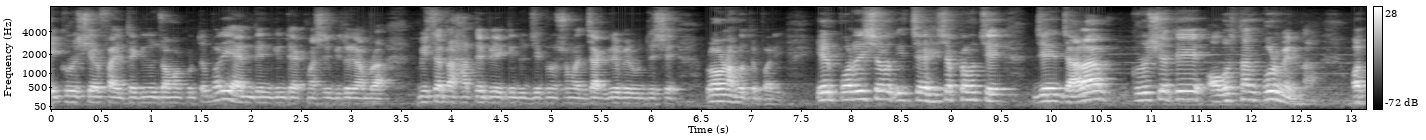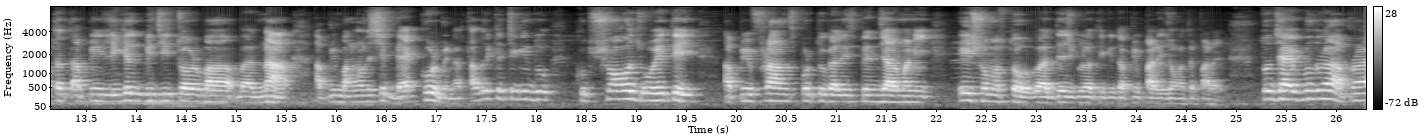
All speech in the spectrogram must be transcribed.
এই ক্রোয়েশিয়ার ফাইলটা কিন্তু জমা করতে পারি অ্যান্ড দেন কিন্তু এক মাসের ভিতরে আমরা ভিসাটা হাতে পেয়ে কিন্তু যে কোনো সময় জাগ্রেবের উদ্দেশ্যে রওনা হতে পারি। এরপরে ইচ্ছা হিসাবটা হচ্ছে যে যারা ক্রোয়েশিয়াতে অবস্থান করবেন না অর্থাৎ আপনি লিগেল ভিজিটর বা না, আপনি বাংলাদেশে ব্যাক করবেন না। তাদের ক্ষেত্রে কিন্তু খুব সহজ ওয়েতেই আপনি ফ্রান্স, পর্তুগাল, স্পেন, জার্মানি এই সমস্ত দেশগুলোতে কিন্তু আপনি পাড়ি জমাতে পারেন। তো যাই হোক বন্ধুরা, আপনারা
